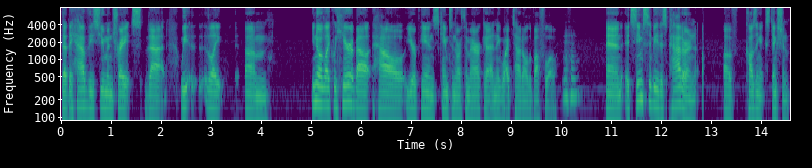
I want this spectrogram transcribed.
that they have these human traits that we like um you know like we hear about how europeans came to north america and they wiped out all the buffalo. Mm-hmm and it seems to be this pattern of causing extinction.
